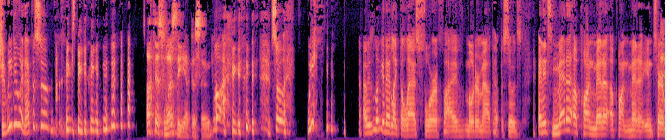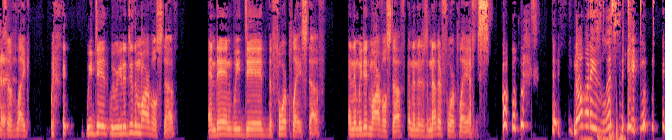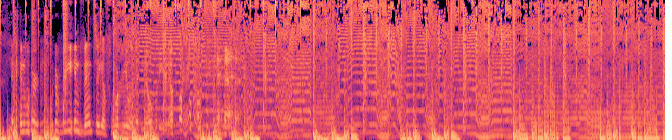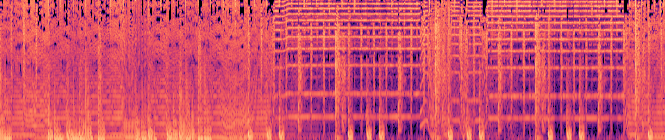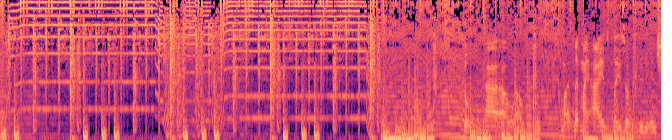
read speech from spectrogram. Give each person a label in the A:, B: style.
A: Should we do an episode?
B: thought this was the episode.
A: Well, I, so we. I was looking at like the last four or five Motor Mouth episodes, and it's meta upon meta upon meta in terms of like we did. We were going to do the Marvel stuff, and then we did the foreplay stuff, and then we did Marvel stuff, and then there's another foreplay episode. Nobody's listening, and we're we're reinventing a formula that nobody knows.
